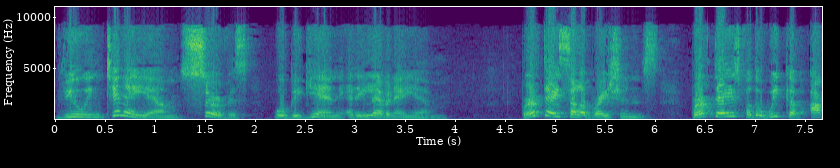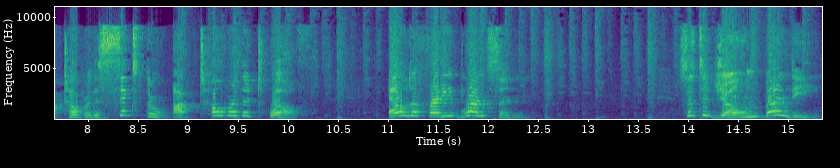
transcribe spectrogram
Viewing 10 a.m. service will begin at 11 a.m. Birthday celebrations. Birthdays for the week of October the 6th through October the 12th. Elder Freddie Brunson. Sister Joan Bundy.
